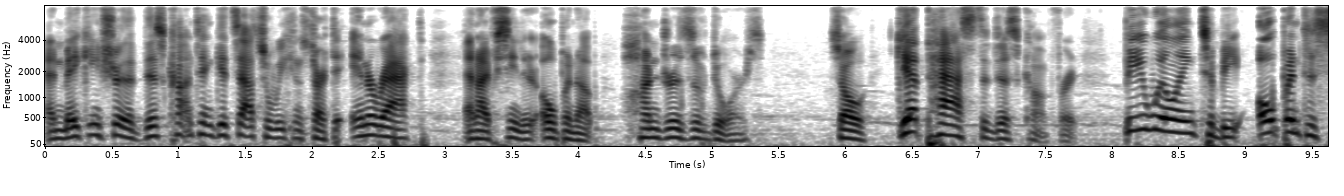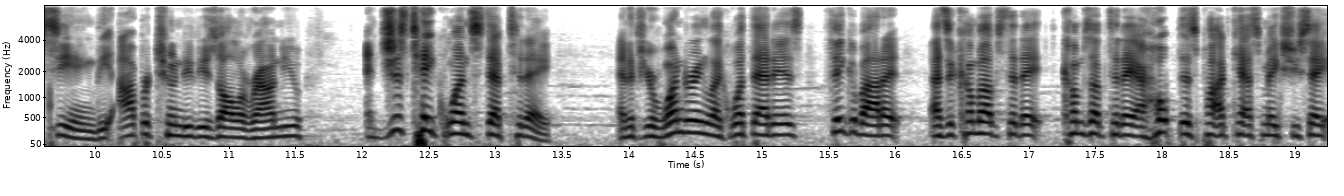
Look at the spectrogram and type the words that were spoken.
and making sure that this content gets out so we can start to interact. And I've seen it open up hundreds of doors. So Get past the discomfort. Be willing to be open to seeing the opportunities all around you and just take one step today. And if you're wondering like what that is, think about it as it comes up today. Comes up today. I hope this podcast makes you say,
